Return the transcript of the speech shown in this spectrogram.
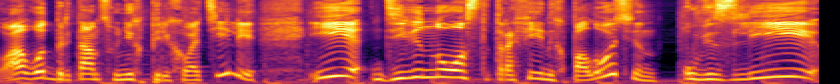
А вот британцы у них перехватили, и 90 трофейных полотен увезли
